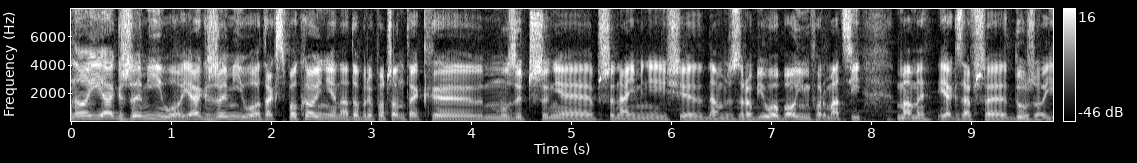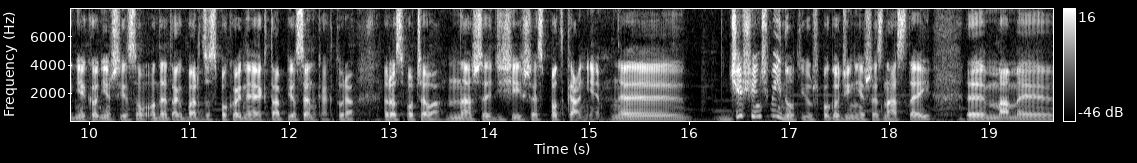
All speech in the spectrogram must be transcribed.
No i jakże miło, jakże miło. Tak spokojnie na dobry początek e, muzycznie przynajmniej się nam zrobiło, bo informacji mamy jak zawsze dużo i niekoniecznie są one tak bardzo spokojne jak ta piosenka, która rozpoczęła nasze dzisiejsze spotkanie. E, 10 minut już po godzinie 16. E, Mamy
